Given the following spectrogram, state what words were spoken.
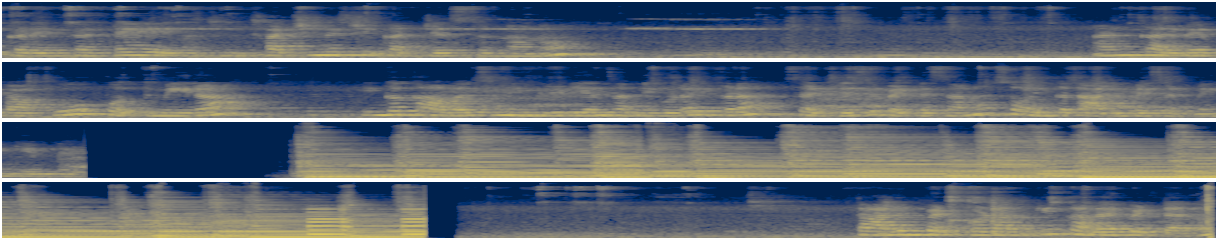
ఇక్కడ ఏంటంటే పచ్చిమిర్చి కట్ చేస్తున్నాను. అండ్ కరివేపాకు కొత్తిమీర ఇంకా కావాల్సిన ఇంగ్రీడియంట్స్ అన్నీ కూడా ఇక్కడ సెట్ చేసి పెట్టేశాను. సో ఇంకా తాలింపు వేసేటం ఇంకేం లేదు. కళాయి పెట్టాను.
